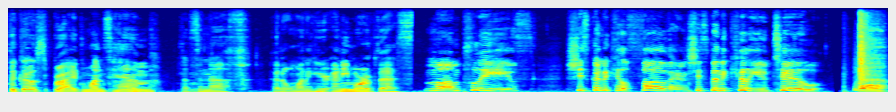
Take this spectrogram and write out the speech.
The ghost bride wants him. That's enough. I don't want to hear any more of this. Mom, please. She's gonna kill father and she's gonna kill you too. I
